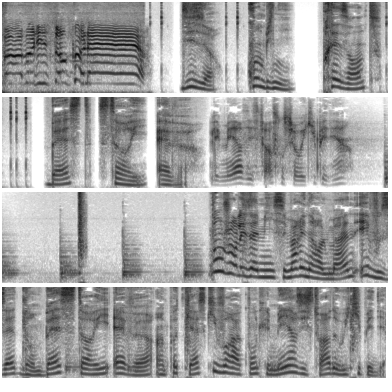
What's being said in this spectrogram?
Paraboliste en colère 10 heures. Combini présente Best Story Ever. Les meilleures histoires sont sur Wikipédia. Bonjour les amis, c'est Marina Rollman et vous êtes dans Best Story Ever, un podcast qui vous raconte les meilleures histoires de Wikipédia.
